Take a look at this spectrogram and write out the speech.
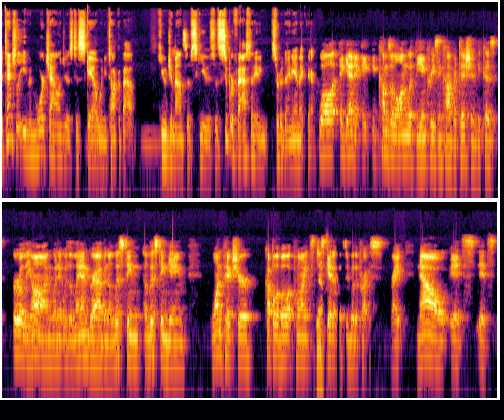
potentially even more challenges to scale when you talk about huge amounts of SKUs. It's super fascinating sort of dynamic there. Well, again, it, it comes along with the increase in competition because early on, when it was a land grab and a listing a listing game, one picture, couple of bullet points, just get it listed with a price, right? Now it's it's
